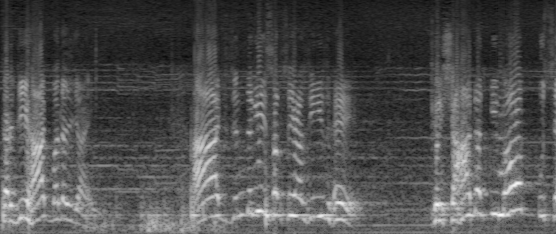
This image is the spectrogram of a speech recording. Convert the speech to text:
ترجیحات بدل جائیں۔ آج زندگی سب سے عزیز ہے، پھر شہادت کی موت اس سے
